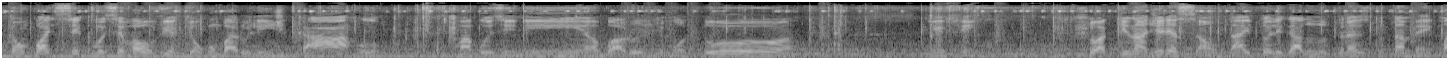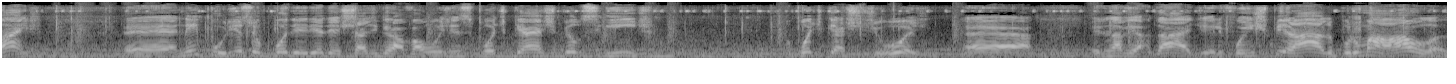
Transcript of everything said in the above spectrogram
Então pode ser que você vá ouvir aqui algum barulhinho de carro, uma buzininha, barulho de motor, enfim. Estou aqui na direção, tá? E tô ligado no trânsito também. Mas é, nem por isso eu poderia deixar de gravar hoje esse podcast pelo seguinte. O podcast de hoje, é, ele na verdade, ele foi inspirado por uma aula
